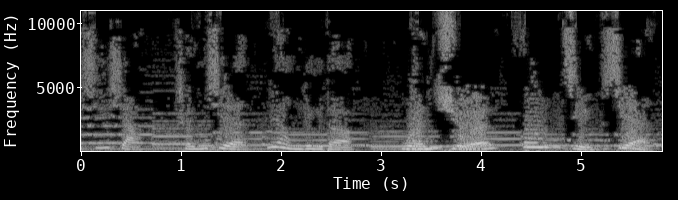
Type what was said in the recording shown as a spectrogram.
西下，呈现亮丽的文学风景线。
